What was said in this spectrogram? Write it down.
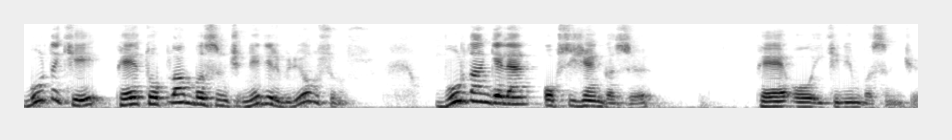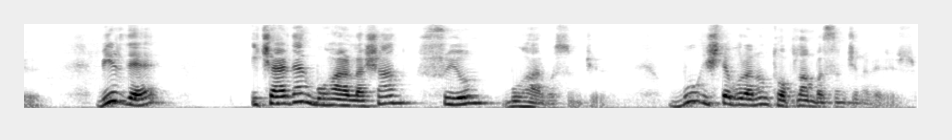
Buradaki P toplam basıncı nedir biliyor musunuz? Buradan gelen oksijen gazı PO2'nin basıncı. Bir de içeriden buharlaşan suyun buhar basıncı. Bu işte buranın toplam basıncını verir.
